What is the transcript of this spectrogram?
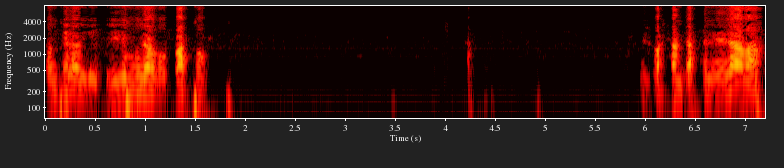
No obstante, la directriz de muy largo plazo. Es bastante acelerada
